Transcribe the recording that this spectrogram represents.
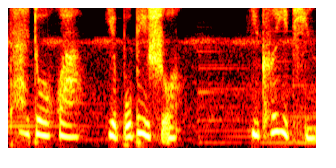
太多话也不必说，你可以听。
